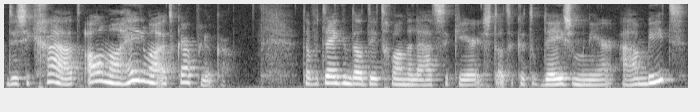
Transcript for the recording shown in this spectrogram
Dus ik ga het allemaal helemaal uit elkaar plukken. Dat betekent dat dit gewoon de laatste keer is dat ik het op deze manier aanbied.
